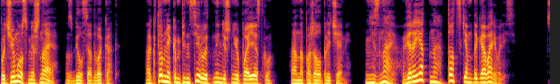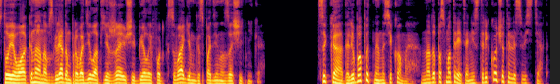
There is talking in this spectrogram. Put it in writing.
«Почему смешная?» — сбился адвокат. «А кто мне компенсирует нынешнюю поездку?» Анна пожала плечами. «Не знаю. Вероятно, тот, с кем договаривались». Стоя у окна, она взглядом проводила отъезжающий белый Volkswagen господина защитника. Цикада, любопытное насекомое. Надо посмотреть, они стрекочут или свистят.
